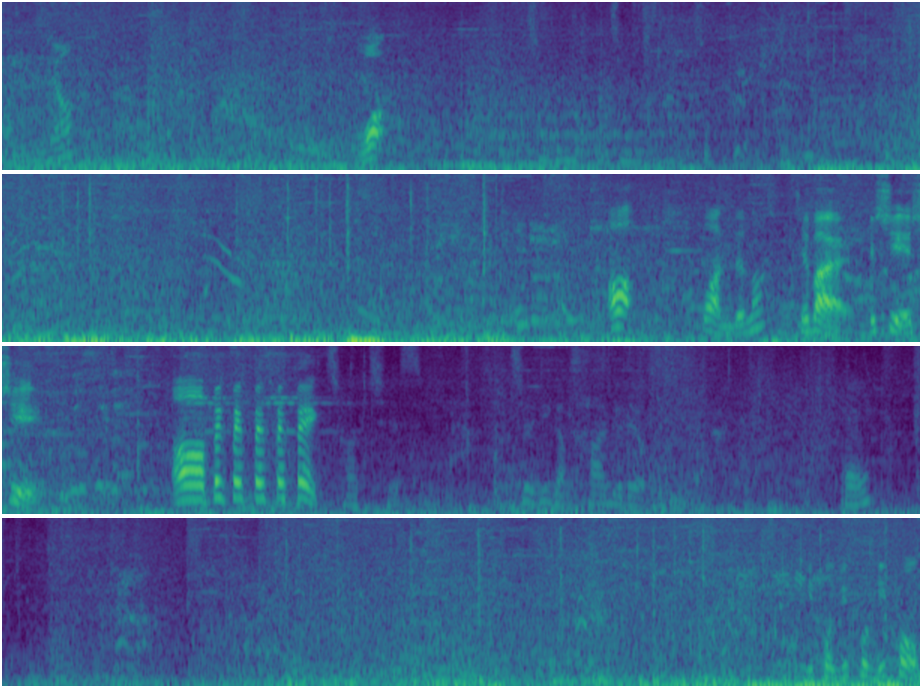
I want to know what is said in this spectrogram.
맞냐? 와! 아! 뭐 안 되나? 제발. 애쉬, 애쉬. 아, 빽빽빽빽빽. 어? 미포 미포 미포.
